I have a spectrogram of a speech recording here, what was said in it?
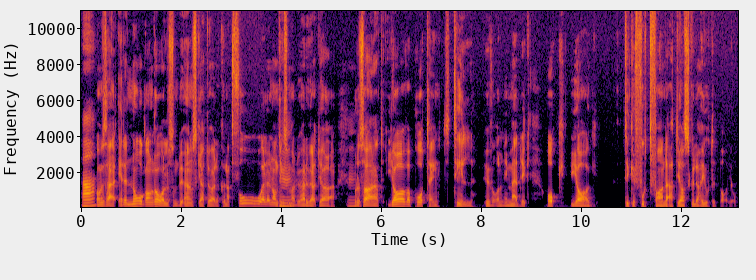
Ja. Om så här, är det någon roll som du önskar att du hade kunnat få eller någonting som du hade velat göra? Och då sa han att jag var påtänkt till huvudrollen i Magic och jag tycker fortfarande att jag skulle ha gjort ett bra jobb.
